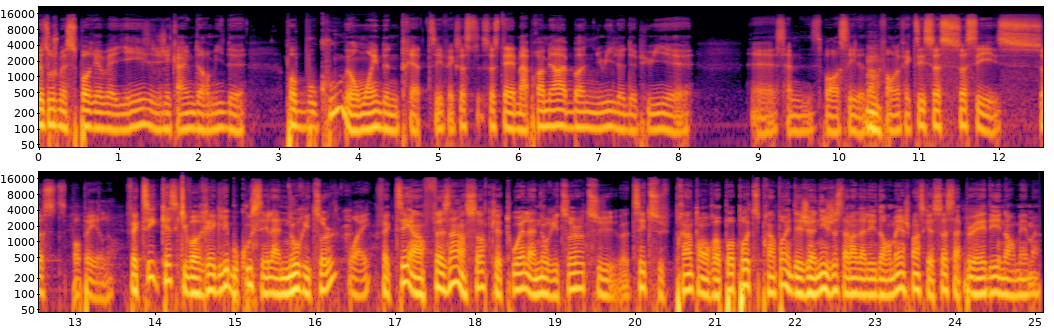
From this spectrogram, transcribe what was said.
Là, vois, je me suis pas réveillé. J'ai quand même dormi de pas beaucoup, mais au moins d'une traite. Fait que ça, ça, c'était ma première bonne nuit là, depuis euh, euh, samedi passé, là, dans Mm. le fond. là. Fait que ça, ça c'est pas pire. Là. Fait que, qu'est-ce qui va régler beaucoup, c'est la nourriture. Ouais. Fait que, tu sais, en faisant en sorte que toi, la nourriture, tu, tu prends ton repas, pas, tu prends pas un déjeuner juste avant d'aller dormir, je pense que ça, ça peut Mm. aider énormément.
